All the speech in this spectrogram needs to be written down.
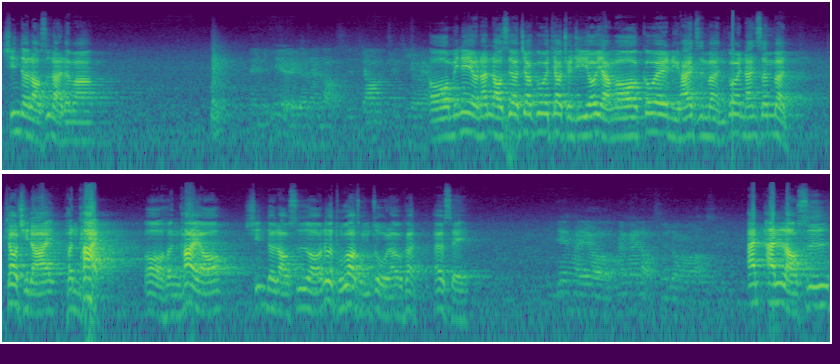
新的老师来了吗？明天有一个男老师教拳击有氧。哦，明天有男老师要教各位跳拳击有氧哦，各位女孩子们，各位男生们，跳起来很嗨。哦，很嗨哦，新的老师哦，那个图要重做，来我看还有谁？今天还有安安老师、柔柔老师。安安老师。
